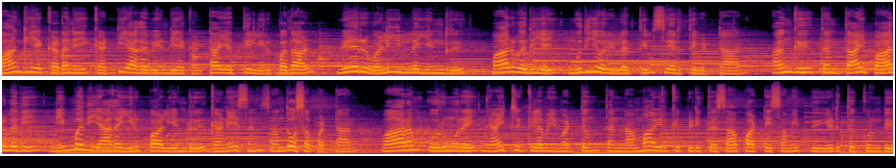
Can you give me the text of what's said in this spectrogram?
வாங்கிய கடனை கட்டியாக வேண்டிய கட்டாயத்தில் இருப்பதால் வேறு வழியில்லை என்று பார்வதியை முதியோர் இல்லத்தில் சேர்த்துவிட்டாள் அங்கு தன் தாய் பார்வதி நிம்மதியாக இருப்பாள் என்று கணேசன் சந்தோஷப்பட்டான். வாரம் ஒருமுறை ஞாயிற்றுக்கிழமை மட்டும் தன் அம்மாவிற்கு பிடித்த சாப்பாட்டை சமைத்து எடுத்துக்கொண்டு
